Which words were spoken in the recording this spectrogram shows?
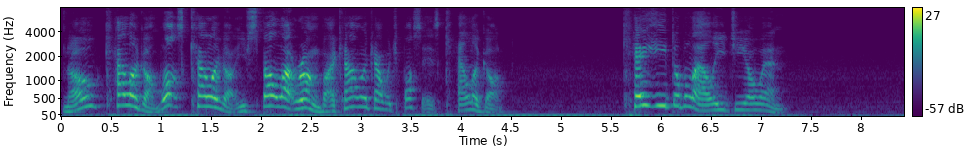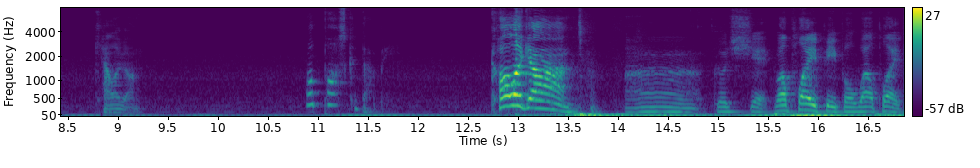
No? Kelagon. What's Kelagon? You spelled that wrong, but I can't work out which boss it is. Kelagon. K-E-L-L-E-G-O-N. Kelagon. What boss could that be? Kologarn! Ah, good shit. Well played, people. Well played.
